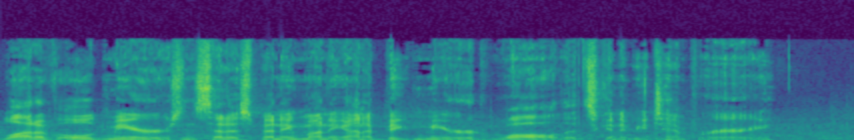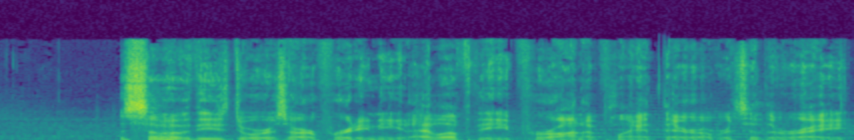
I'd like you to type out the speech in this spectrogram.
lot of old mirrors instead of spending money on a big mirrored wall that's going to be temporary. Some of these doors are pretty neat. I love the piranha plant there over to the right.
